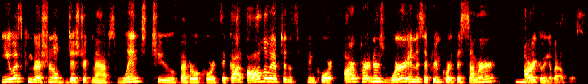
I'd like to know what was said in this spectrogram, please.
US congressional district maps went to federal courts. It got all the way up to the Supreme Court. Our partners were in the Supreme Court this summer arguing about this.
